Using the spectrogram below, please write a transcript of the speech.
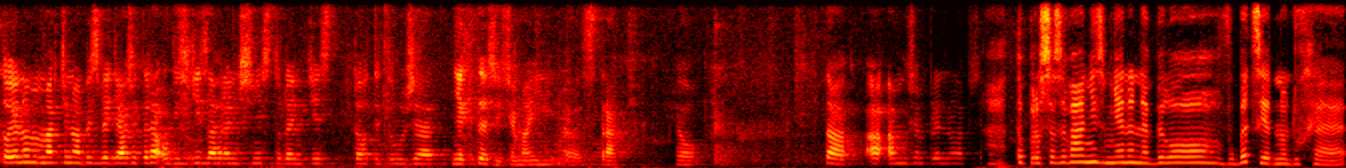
to jenom Martino, abys věděla, že teda odjíždí zahraniční studenti z toho titulu, že někteří, že mají uh, strach. Jo. Tak a, a můžeme plynule při... To prosazování změn nebylo vůbec jednoduché,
